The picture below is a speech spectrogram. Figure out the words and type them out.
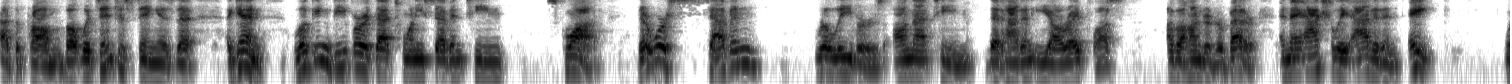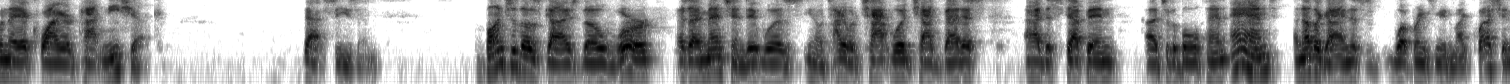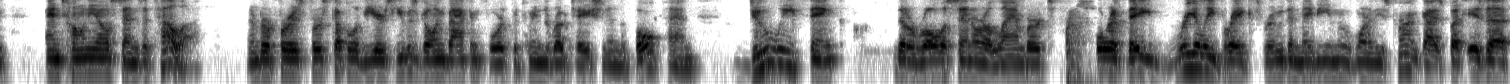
at the problem. But what's interesting is that again, looking deeper at that 2017 squad, there were seven relievers on that team that had an ERA plus of 100 or better. And they actually added an eighth when they acquired Pat Neshek that season. A bunch of those guys, though, were, as I mentioned, it was, you know, Tyler Chatwood, Chad Bettis had to step in uh, to the bullpen, and another guy, and this is what brings me to my question Antonio Senzatela. Remember, for his first couple of years, he was going back and forth between the rotation and the bullpen. Do we think that a Rolison or a Lambert, or if they really break through, then maybe you move one of these current guys, but is a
